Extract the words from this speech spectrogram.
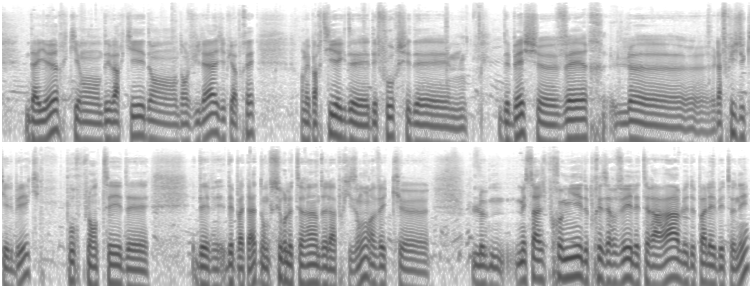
d'ailleurs, qui ont débarqué dans, le village. Et puis après, On est parti avec des, fourches et des, bêches euh, vers la friche du Kelbeek pour planter des, patates donc sur le terrain de la prison avec le message premier de préserver les terres arables et de ne pas les bétonner.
